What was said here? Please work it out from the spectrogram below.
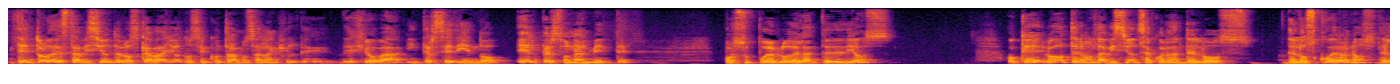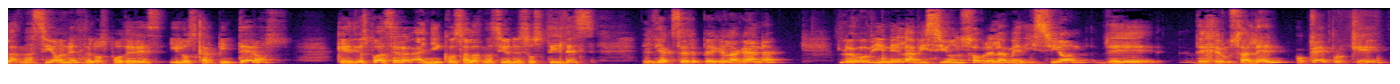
Dentro de esta visión de los caballos nos encontramos al ángel de, de Jehová intercediendo él personalmente por su pueblo delante de Dios. Ok, luego tenemos la visión, ¿se acuerdan de los, de los cuernos, de las naciones, de los poderes y los carpinteros? Que Dios puede hacer añicos a las naciones hostiles el día que se le pegue la gana. Luego viene la visión sobre la medición de, de Jerusalén, ¿ok? Porque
